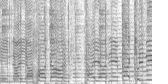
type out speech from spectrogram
বিনায়া হাদার খায়ারে পাখিনি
